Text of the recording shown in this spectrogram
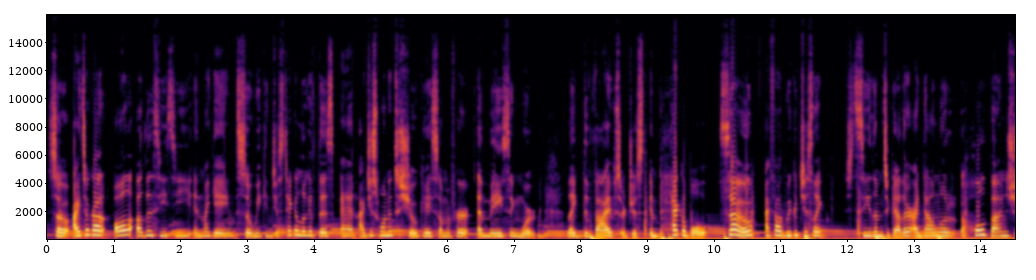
So I took out all other CC in my game so we can just take a look at this and I just wanted to showcase some of her amazing work. Like the vibes are just impeccable. So I thought we could just like see them together. I downloaded a whole bunch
